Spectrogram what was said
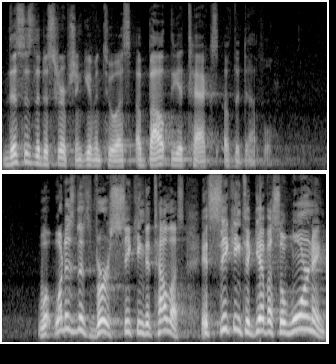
This is the description given to us about the attacks of the devil. What, what is this verse seeking to tell us? It's seeking to give us a warning.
